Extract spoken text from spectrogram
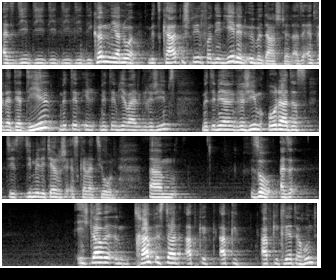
also die, die, die, die, die, die können ja nur mit Karten spielen, von denen jeder ein Übel darstellt. Also entweder der Deal mit dem, mit dem jeweiligen Regimes mit dem Regime oder das, die, die militärische Eskalation. Ähm, so, also ich glaube, Trump ist da ein abge, abge, abgeklärter Hund,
